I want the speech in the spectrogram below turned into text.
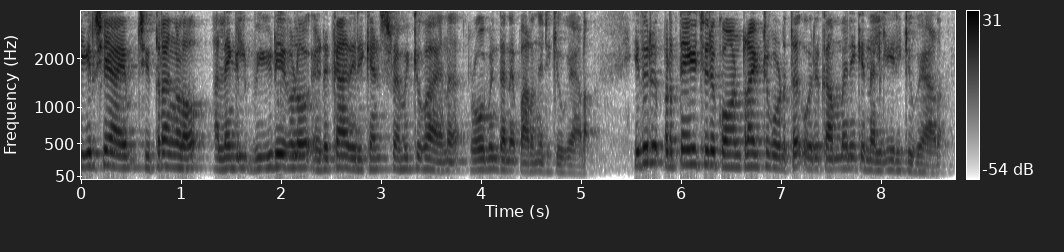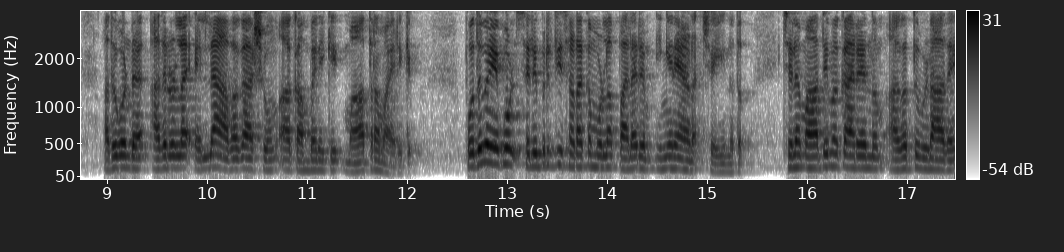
തീർച്ചയായും ചിത്രങ്ങളോ അല്ലെങ്കിൽ വീഡിയോകളോ എടുക്കാതിരിക്കാൻ ശ്രമിക്കുക എന്ന് റോബിൻ തന്നെ പറഞ്ഞിരിക്കുകയാണ്. ഇതൊരു പ്രത്യേകിച്ചൊരു കോൺട്രാക്ട് കൊടുത്ത് ഒരു കമ്പനിക്ക് നൽകിയിരിക്കുകയാണ്. അതുകൊണ്ട് അതിനുള്ള എല്ലാ അവകാശവും ആ കമ്പനിക്ക് മാത്രമായിരിക്കും. പൊതുവെ ഇപ്പോൾ സെലിബ്രിറ്റീസ് അടക്കമുള്ള പലരും ഇങ്ങനെയാണ് ചെയ്യുന്നത്. ചില മാധ്യമക്കാരെയൊന്നും അകത്തുവിടാതെ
